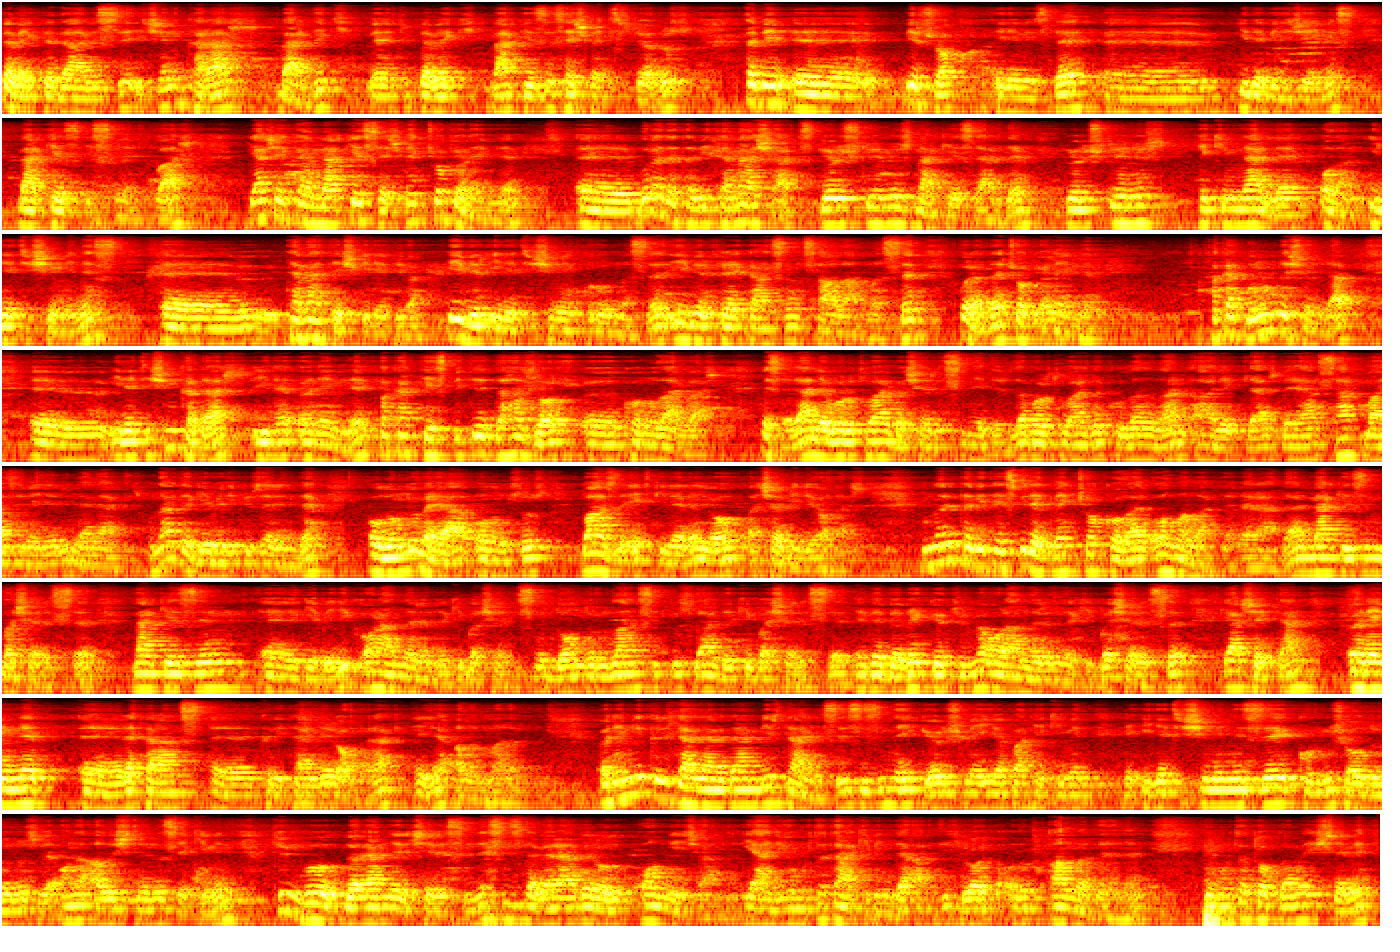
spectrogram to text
tüp bebek tedavisi için karar verdik ve tüp bebek merkezi seçmek istiyoruz. Tabii e, birçok elimizde e, gidebileceğimiz merkez ismi var. Gerçekten merkez seçmek çok önemli. E, burada tabii temel şart görüştüğünüz merkezlerde, görüştüğünüz hekimlerle olan iletişiminiz temel teşkil ediyor. İyi bir iletişimin kurulması, iyi bir frekansın sağlanması burada çok önemli. Fakat bunun dışında e, iletişim kadar yine önemli fakat tespiti daha zor e, konular var. Mesela laboratuvar başarısı nedir? Laboratuvarda kullanılan aletler veya sarf malzemeleri nelerdir? Bunlar da gebelik üzerinde olumlu veya olumsuz bazı etkilere yol açabiliyorlar. Bunları tabii tespit etmek çok kolay olmamakla beraber merkezin başarısı, merkezin e, gebelik oranlarındaki başarısı, dondurulan sikluslardaki başarısı ve bebek götürme oranlarındaki başarısı gerçekten önemli e, referans e, kriterleri olarak ele alınmalı. Önemli kriterlerden bir tanesi sizinle ilk görüşmeyi yapan hekimin ve iletişiminizi kurmuş olduğunuz ve ona alıştığınız hekimin tüm bu dönemler içerisinde sizle beraber olup olmayacağını, yani yumurta takibinde aktif rol alıp almadığını, yumurta toplama işlemi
